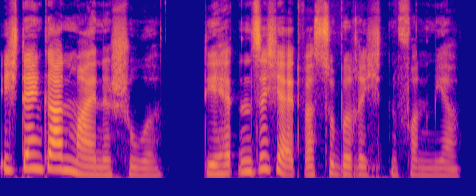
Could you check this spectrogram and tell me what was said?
Ich denke an meine Schuhe. Die hätten sicher etwas zu berichten von mir.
